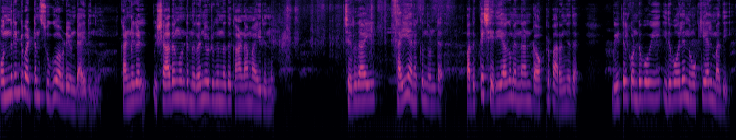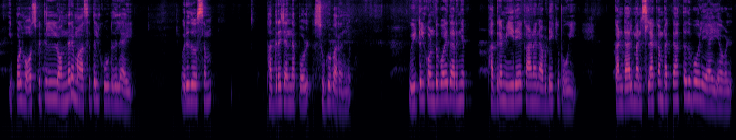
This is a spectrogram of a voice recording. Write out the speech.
ഒന്ന് രണ്ട് വട്ടം സുഖു അവിടെ ഉണ്ടായിരുന്നു. കണ്ണുകൾ വിഷാദം കൊണ്ട് നിറഞ്ഞൊഴുകുന്നത് കാണാമായിരുന്നു. ചെറുതായി കൈ അനക്കുന്നുണ്ട്. പതുക്കെ ശരിയാകുമെന്നാണ് ഡോക്ടർ പറഞ്ഞത്. വീട്ടിൽ കൊണ്ടുപോയി ഇതുപോലെ നോക്കിയാൽ മതി. ഇപ്പോൾ ഹോസ്പിറ്റലിൽ ഒന്നര മാസത്തിൽ കൂടുതലായി. ഒരു ദിവസം ഭദ്ര ചെന്നപ്പോൾ സുഖു പറഞ്ഞു. വീട്ടിൽ കൊണ്ടുപോയതറിഞ്ഞ് ഭദ്ര മീരയെ കാണാൻ അവിടേക്ക് പോയി. കണ്ടാൽ മനസ്സിലാക്കാൻ പറ്റാത്തതുപോലെയായി അവൾ.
